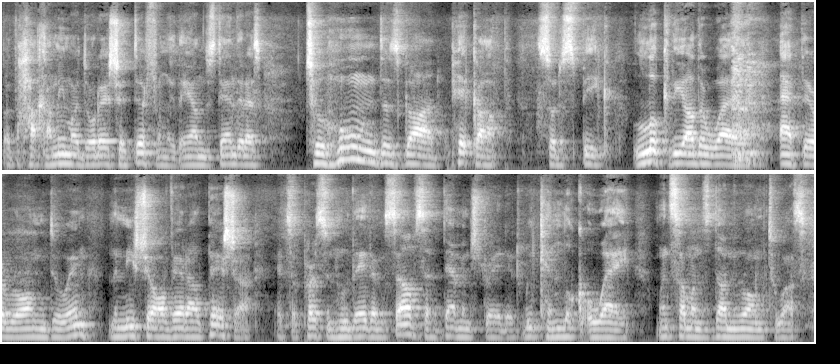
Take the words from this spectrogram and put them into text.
but the Hachamim are doresh it differently. They understand it as to whom does God pick up, so to speak, look the other way at their wrongdoing? The Misha over al pesha. It's a person who they themselves have demonstrated we can look away when someone's done wrong to us.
